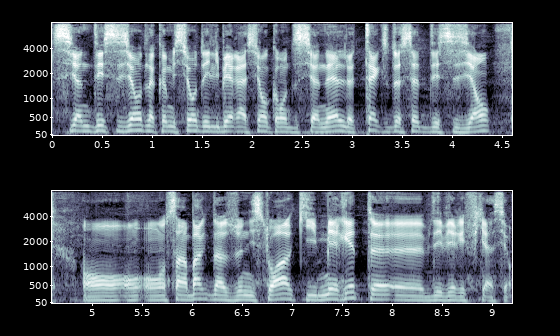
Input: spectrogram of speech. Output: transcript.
s'il y a une décision de la commission des libérations conditionnelles, le texte de cette décision, on, on- on s'embarque dans une histoire qui mérite euh, des vérifications.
